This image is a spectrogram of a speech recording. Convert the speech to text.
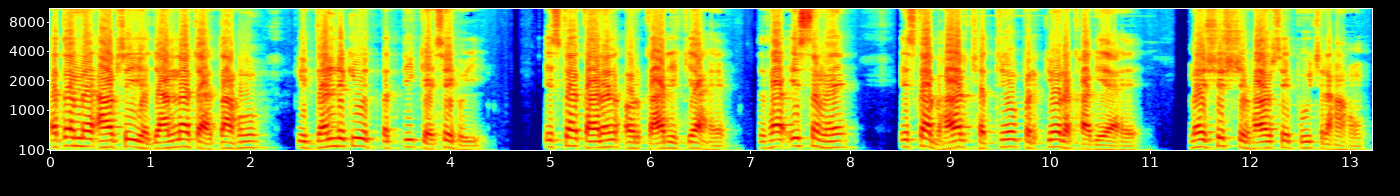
अतः मैं आपसे यह जानना चाहता हूँ कि दंड की उत्पत्ति कैसे हुई, इसका कारण और कार्य क्या है, तथा इस समय इसका भार छत्रियों पर क्यों रखा गया है? मैं शिष्य भाव से पूछ रहा हूँ।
